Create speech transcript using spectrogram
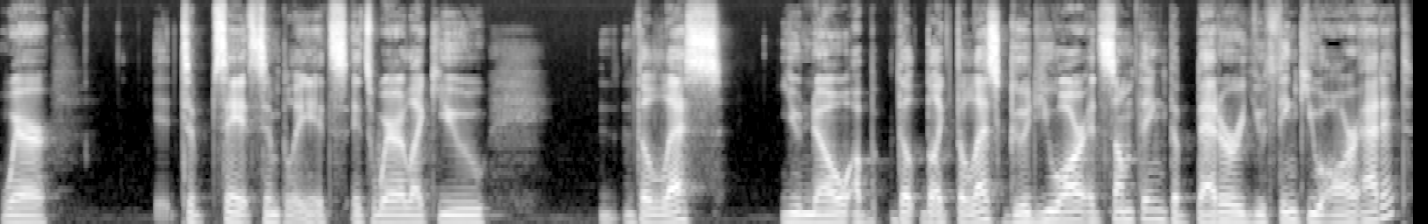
where to say it simply, it's it's where like you the less you know ab- the like the less good you are at something the better you think you are at it.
